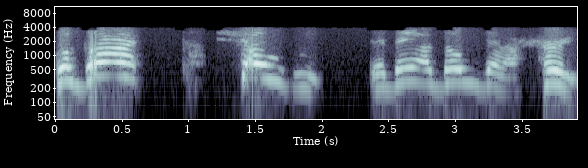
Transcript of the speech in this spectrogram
But God showed me that they are those that are hurting.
